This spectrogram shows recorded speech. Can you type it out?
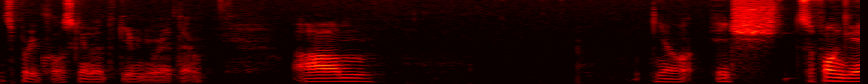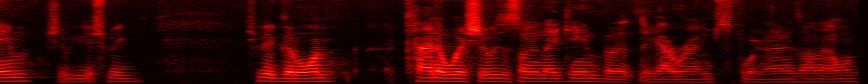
it's pretty close game that's giving you right there. Um, you know, it's it's a fun game. Should be should be should be a good one. Kind of wish it was a Sunday night game, but they got Rams 49ers on that one.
